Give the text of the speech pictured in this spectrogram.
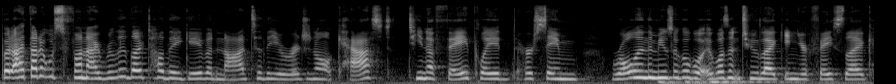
but I thought it was fun. I really liked how they gave a nod to the original cast. Tina Fey played her same role in the musical, but it wasn't too like in your face like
